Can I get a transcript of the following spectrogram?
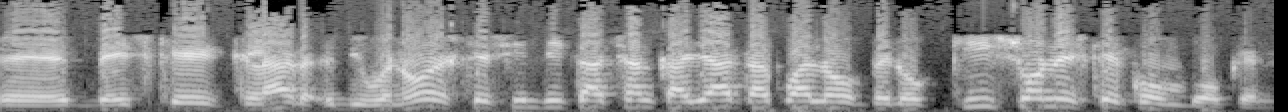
eh, veig que, clar, diuen, no, és que sindicats han callat, tal qual, no, però qui són els que convoquen?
